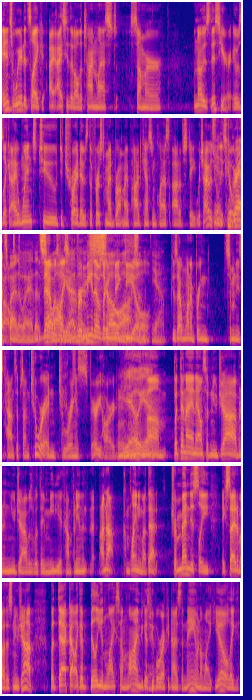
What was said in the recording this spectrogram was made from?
and it's weird. It's like I, I see that all the time. Last summer, well, no, it was this year. It was like I went to Detroit. It was the first time I'd brought my podcasting class out of state, which I was Yeah, really stoked congrats, about. by the way. That's that so was like. Yeah, for that me that was like so a big awesome. deal. Yeah. because I want to bring some of these concepts on tour, and touring is very hard. Yeah, oh yeah. Um, but then I announced a new job, and a new job was with a media company, and I'm not complaining about that. Tremendously excited about this new job, but that got like a billion likes online because people recognize the name, and I'm like, yo, like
